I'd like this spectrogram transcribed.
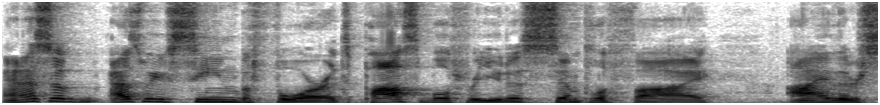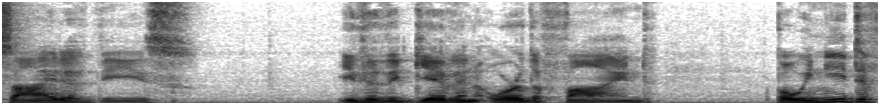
And as, a, as we've seen before, it's possible for you to simplify either side of these, either the given or the find, but we need to,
